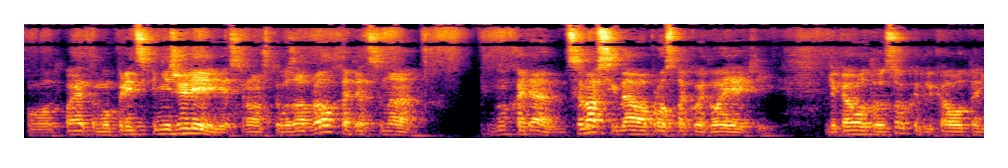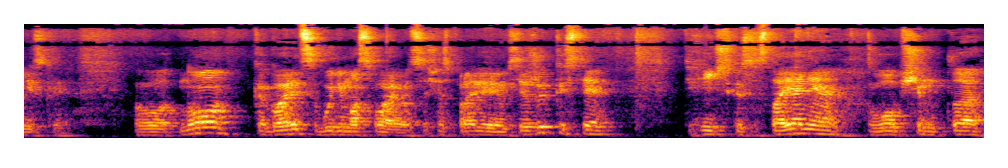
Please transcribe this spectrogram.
Вот. Поэтому, в принципе, не жалею я все равно, что его забрал, хотя цена, ну, хотя цена всегда вопрос такой двоякий. Для кого-то высокая, для кого-то низкая. Вот. Но, как говорится, будем осваиваться. Сейчас проверим все жидкости, техническое состояние, в общем-то,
